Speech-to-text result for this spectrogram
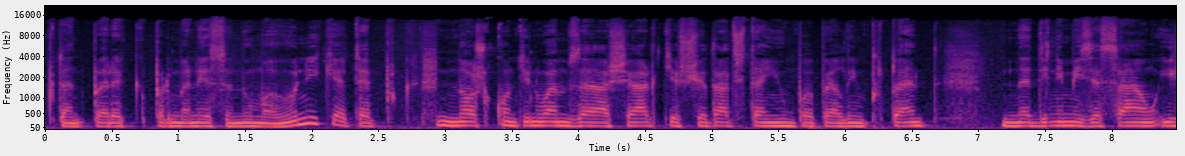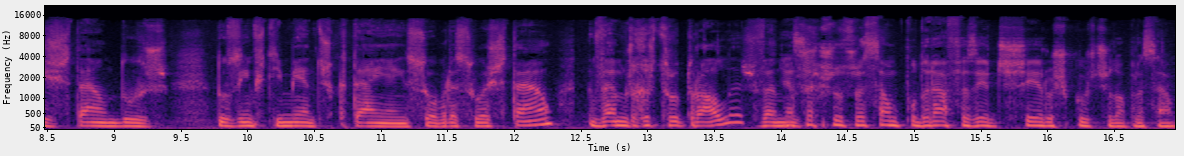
portanto, para que permaneça numa única, até porque nós continuamos a achar que as sociedades têm um papel importante na dinamização e gestão dos, dos investimentos que têm sobre a sua gestão. Vamos reestruturá-las. Vamos... Essa reestruturação poderá fazer descer os custos da operação?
